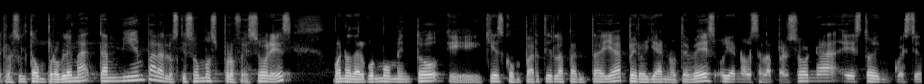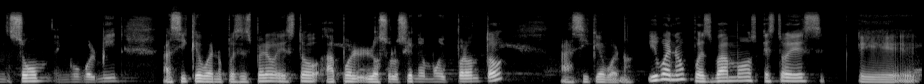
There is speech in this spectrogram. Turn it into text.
resulta un problema también para los que somos profesores. Bueno, de algún momento eh, quieres compartir la pantalla, pero ya no te ves o ya no ves a la persona. Esto en cuestión de Zoom, en Google Meet. Así que, bueno, pues espero esto Apple lo solucione muy pronto. Así que, bueno, y bueno, pues vamos. Esto es eh,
